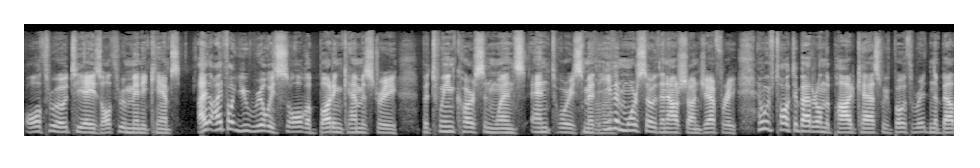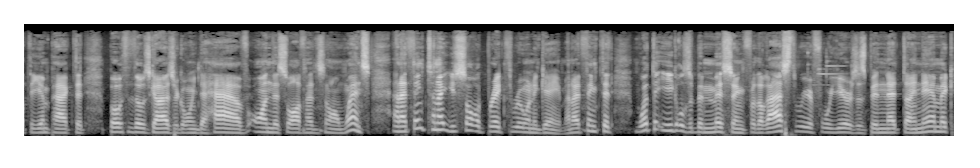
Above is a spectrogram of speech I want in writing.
all through OTAs, all through mini camps, I, I, thought you really saw a budding chemistry between Carson Wentz and Torrey Smith, mm-hmm. even more so than Alshon Jeffery. And we've talked about it on the podcast. We've both written about the impact that both of those guys are going to have on this offense and on Wentz. And I think tonight you saw it break through in a game. And I think that what the Eagles have been missing for the last three or four years has been that dynamic,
